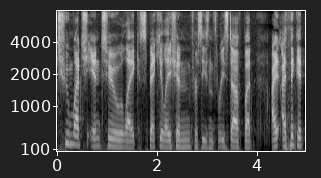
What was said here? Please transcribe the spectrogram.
too much into like speculation for season three stuff, but I, I think it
